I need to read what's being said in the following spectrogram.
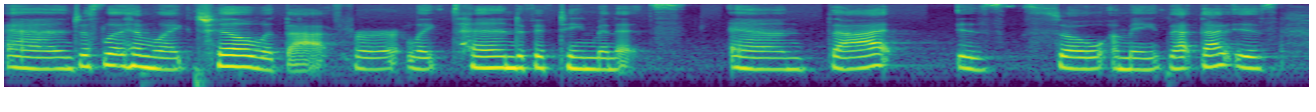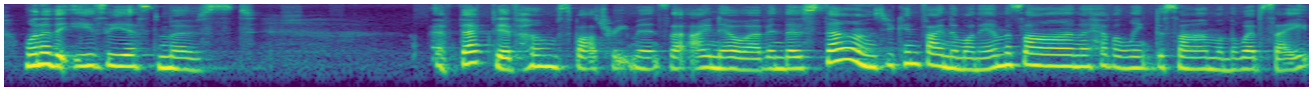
and just let him like chill with that for like 10 to 15 minutes. And that is so amazing that that is one of the easiest most effective home spa treatments that I know of. And those stones you can find them on Amazon. I have a link to some on the website.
